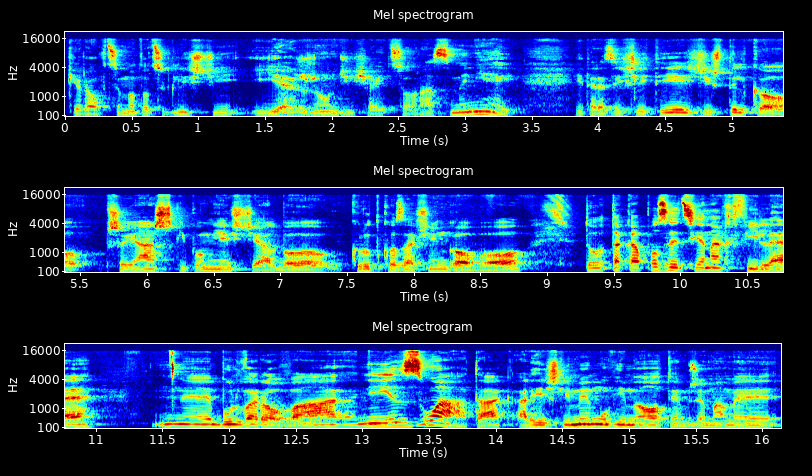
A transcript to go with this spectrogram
kierowcy, motocykliści jeżdżą dzisiaj coraz mniej. I teraz jeśli ty jeździsz tylko przejażdżki po mieście albo krótkozasięgowo, to taka pozycja na chwilę y, bulwarowa nie jest zła, tak? Ale jeśli my mówimy o tym, że mamy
